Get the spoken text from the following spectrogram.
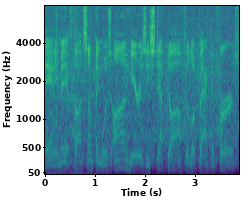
And he may have thought something was on here as he stepped off to look back to first.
